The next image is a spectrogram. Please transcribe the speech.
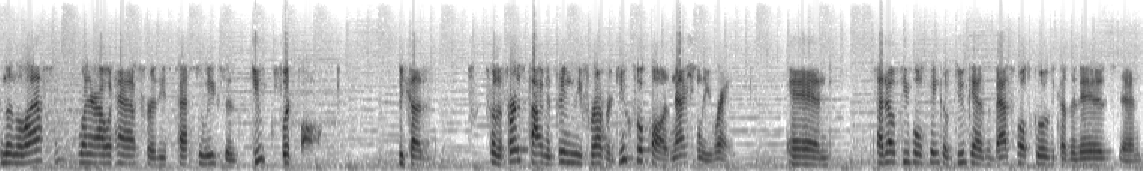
And then the last winner I would have for these past two weeks is Duke football because for the first time in seemingly forever, Duke football is nationally ranked. And I know people think of Duke as a basketball school because it is, and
